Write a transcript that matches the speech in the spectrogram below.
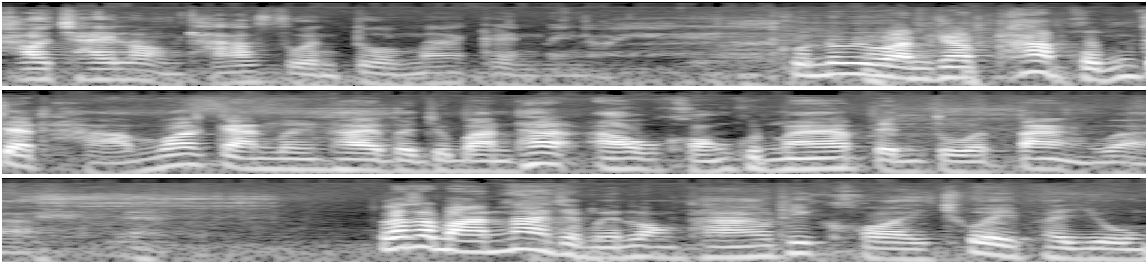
เขาใช้รองเท้าส่วนตัวมากเกินไปหน่อย คุณนวิวันครับ ถ้าผมจะถามว่าการเมืองไทยปัจจุบันถ้าเอาของคุณม้าเป็นตัวตั้งว่า รัฐบาลน่าจะเหมือนรองเท้าที่คอยช่วยพยุง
